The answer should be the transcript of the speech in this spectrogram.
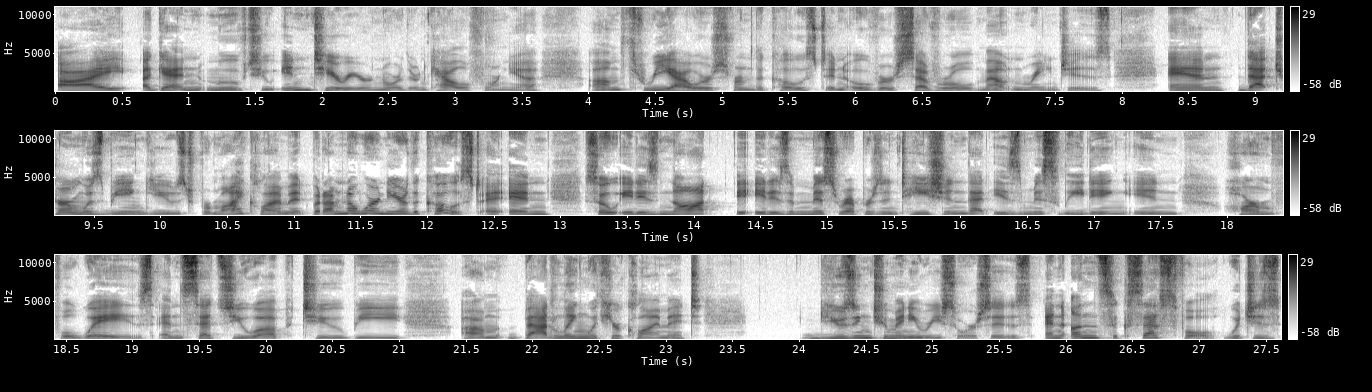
I again moved to interior Northern California, um, three hours from the coast and over several mountain ranges. And that term was being used for my climate, but I'm nowhere near the coast. And so it is not, it is a misrepresentation that is misleading in harmful ways and sets you up to be um, battling with your climate using too many resources and unsuccessful which is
